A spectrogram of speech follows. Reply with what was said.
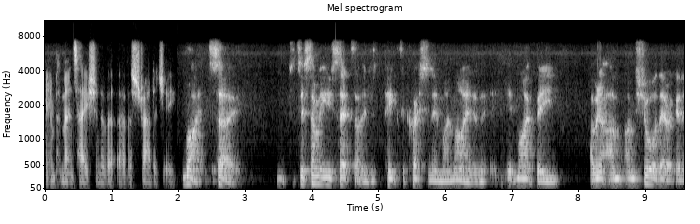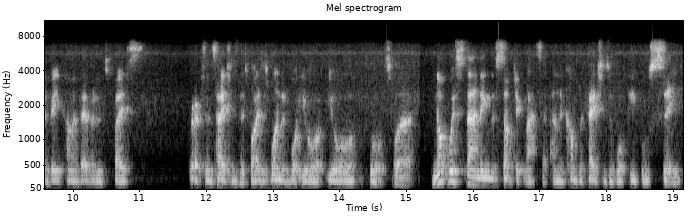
implementation of a, of a strategy. Right. So, just something you said something just piqued a question in my mind, and it, it might be. I mean, I'm, I'm sure there are going to be kind of evidence-based representations of this, but I just wondered what your your thoughts were. Notwithstanding the subject matter and the complications of what people see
